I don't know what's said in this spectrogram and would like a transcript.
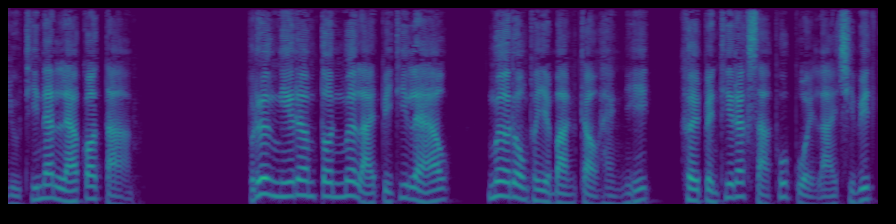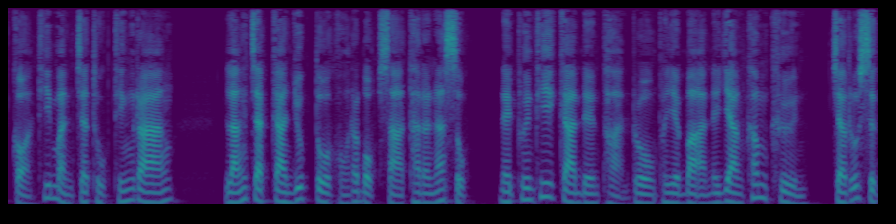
อยู่ที่นั่นแล้วก็ตาม เรื่องนี้เริ่มต้นเมื่อหลายปีที่แล้ว เมื่อโรงพยาบาลเก่าแห่งนี้ เคยเป็นที่รักษาผู้ป่วยหลายชีวิตก่อนที่มันจะถูกทิ้งร้าง หลังจากการยุบตัวของระบบสาธารณสุข ในพื้นที่การเดินผ่านโรงพยาบาลในยามค่ำคืน จะรู้สึก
